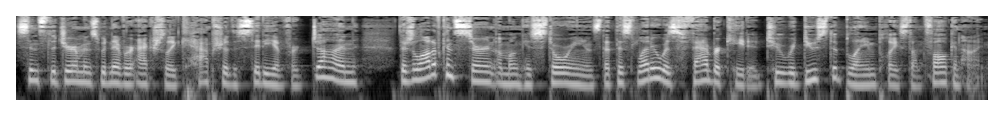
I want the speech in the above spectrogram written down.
Since the Germans would never actually capture the city of Verdun, there's a lot of concern among historians that this letter was fabricated to reduce the blame placed on Falkenhayn.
